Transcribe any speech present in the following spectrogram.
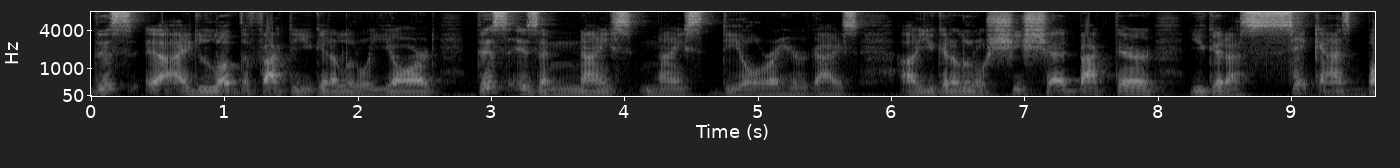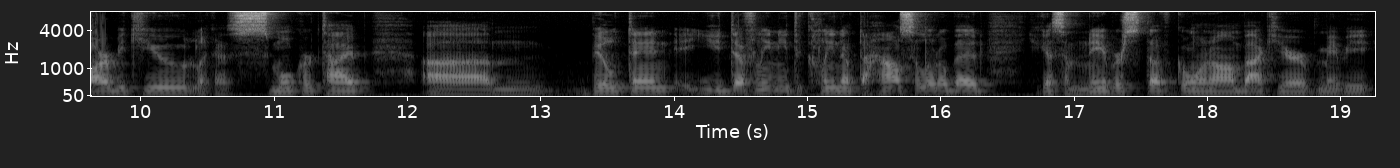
This, I love the fact that you get a little yard. This is a nice, nice deal right here, guys. Uh, you get a little she shed back there. You get a sick ass barbecue, like a smoker type um, built in. You definitely need to clean up the house a little bit. You got some neighbor stuff going on back here. Maybe,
